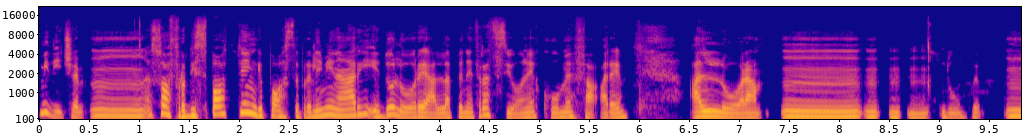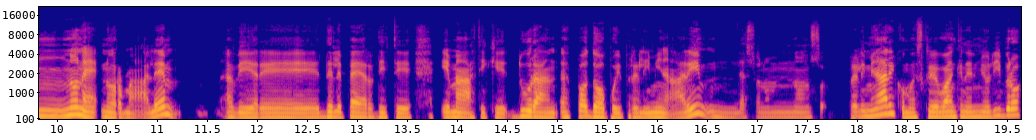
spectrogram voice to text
Mi dice, mm, soffro di spotting post preliminari e dolore alla penetrazione, come fare? Allora, mm, mm, mm dunque, mm, non è normale avere delle perdite ematiche durante, un po' dopo i preliminari, adesso non, non so, preliminari, come scrivevo anche nel mio libro,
